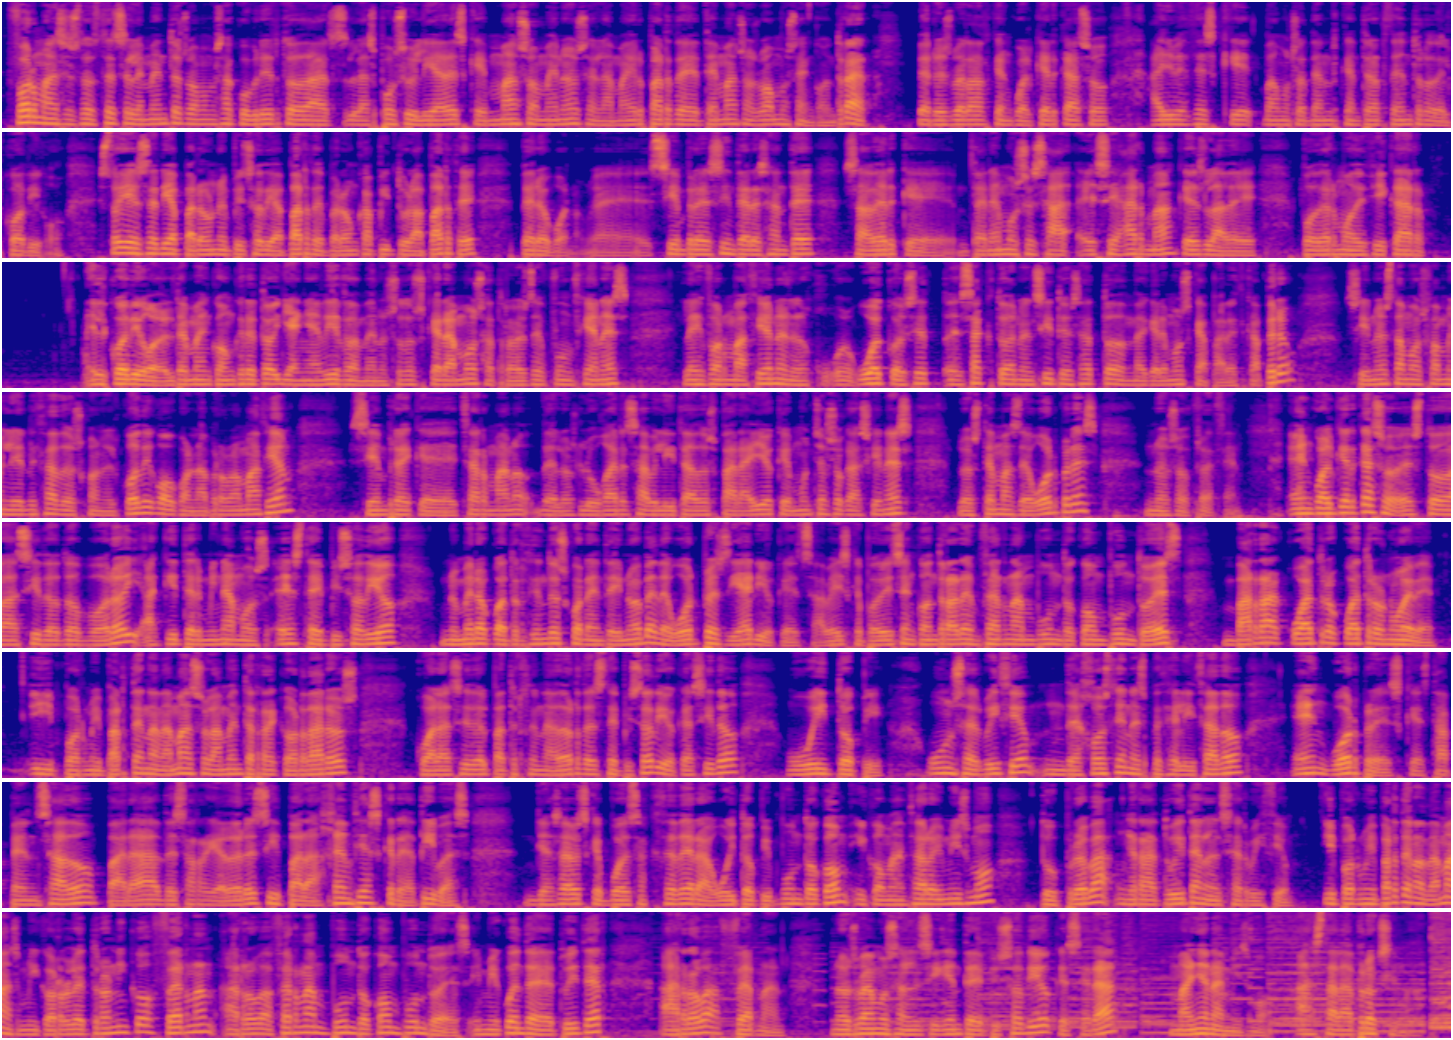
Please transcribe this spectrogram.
formas, estos tres elementos, vamos a cubrir todas las posibilidades que más o menos en la mayor parte de temas nos vamos a encontrar. Pero es verdad que en cualquier caso hay veces que vamos a tener que entrar dentro del código. Esto ya sería para un episodio aparte, para un capítulo aparte, pero bueno, eh, siempre es interesante saber que tenemos ese arma, que es la de poder modificar el código del tema en concreto y añadir donde nosotros queramos a través de funciones la información en el hueco exacto, en el sitio exacto donde queremos que aparezca. Pero si no estamos familiarizados con el código o con la programación, siempre hay que echar mano de los lugares habilitados para ello que en muchas ocasiones los temas de WordPress nos ofrecen. En cualquier caso, esto ha sido todo por hoy. Aquí terminamos este episodio número 449 de WordPress Diario, que sabéis que podéis encontrar en fernan.com.es barra 449. Y por mi parte nada más, solamente recordaros cuál ha sido el patrocinador de este episodio, que ha sido Witopi, un servicio de hosting especializado en WordPress que está pensado para desarrolladores y para agencias creativas. Ya sabes que puedes acceder a witopi.com y comenzar hoy mismo tu prueba gratuita en el servicio. Y por mi parte nada más, mi correo electrónico fernan@fernan.com.es y mi cuenta de Twitter arroba fernan. Nos vemos en el siguiente episodio que será mañana mismo. Hasta la próxima.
